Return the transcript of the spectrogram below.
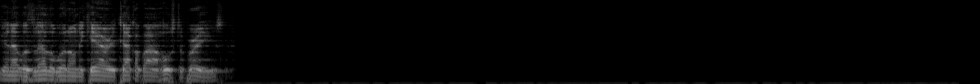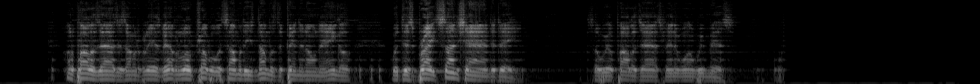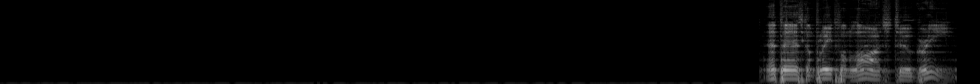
Again, that was Leatherwood on the carry, tackled by a host of Braves. I apologize to some of the players. We're having a little trouble with some of these numbers depending on the angle with this bright sunshine today. So we apologize for anyone we miss. That pass complete from Lawrence to Green.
